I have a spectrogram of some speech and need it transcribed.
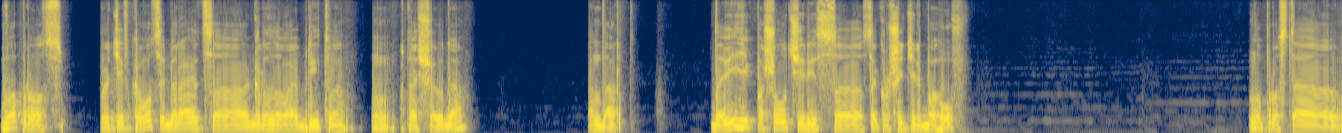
Вопрос. Против кого собирается грозовая бритва? Ну, к да? Стандарт. Давидик пошел через э, сокрушитель богов. Ну, просто...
